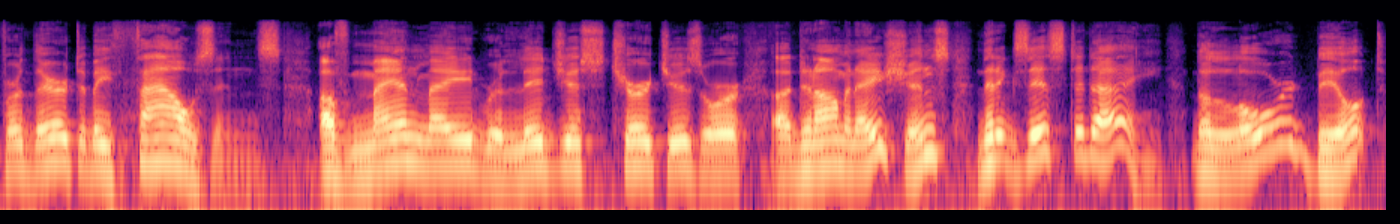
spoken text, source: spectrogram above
for there to be thousands of man-made religious churches or uh, denominations that exist today. The Lord built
